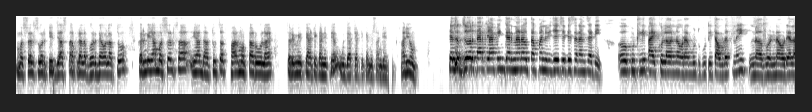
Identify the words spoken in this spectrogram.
मसल्स वरती जास्त आपल्याला भर द्यावा लागतो. कारण की या मसल्सचा या धातूचा फार मोठा रोल आहे. तर मी त्या ठिकाणी ते उद्या त्या ठिकाणी सांगेन. हरिओम. चलो जोरदार क्लॅपिंग करणार आहोत आपण विजय शेटे सरांसाठी. कुठली बायकोला नवरा गुटगुटीत आवडत नाही? नवऱ्याला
